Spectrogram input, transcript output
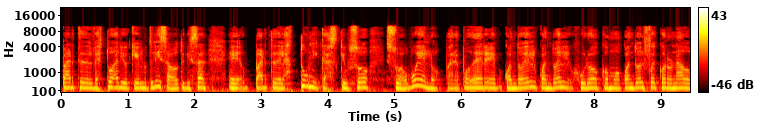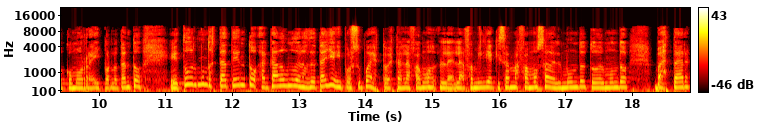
parte del vestuario que él utiliza. Va a utilizar parte de las túnicas que usó su abuelo para poder, cuando él, cuando él juró como, cuando él fue coronado como rey. Por lo tanto, todo el mundo está atento a cada uno de los detalles y, por supuesto, esta es la, la, la familia quizás más famosa del mundo. Todo el mundo va a estar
